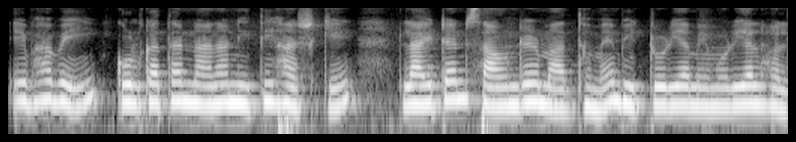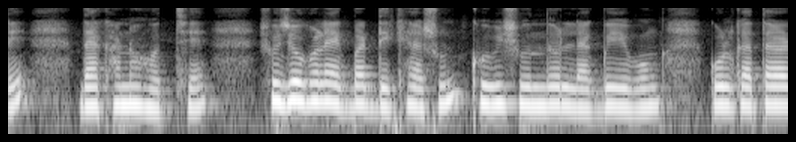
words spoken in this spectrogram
এভাবেই কলকাতার নানান ইতিহাসকে লাইট অ্যান্ড সাউন্ডের মাধ্যমে ভিক্টোরিয়া মেমোরিয়াল হলে দেখানো হচ্ছে। সুযোগ হলে একবার দেখে আসুন, খুবই সুন্দর লাগবে এবং কলকাতার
